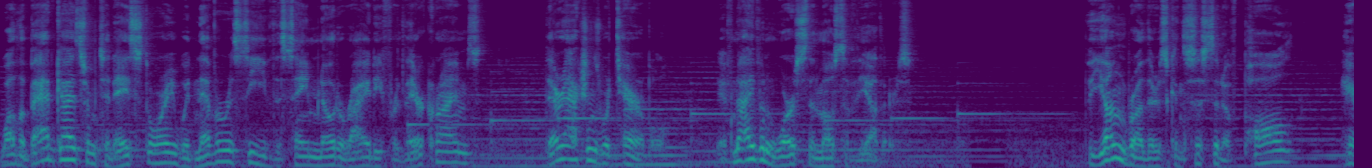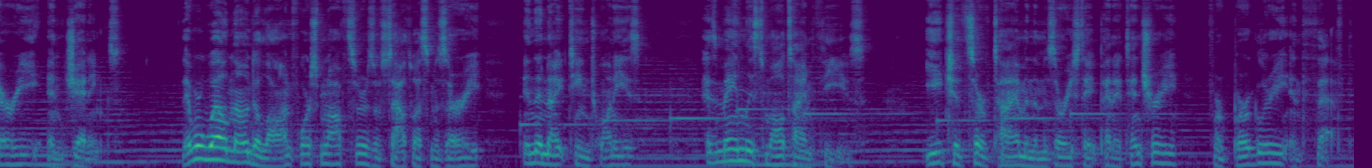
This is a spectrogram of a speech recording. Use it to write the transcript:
While the bad guys from today's story would never receive the same notoriety for their crimes, their actions were terrible, if not even worse than most of the others. The Young brothers consisted of Paul, Harry, and Jennings. They were well known to law enforcement officers of southwest Missouri in the 1920s as mainly small time thieves. Each had served time in the Missouri State Penitentiary for burglary and theft.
